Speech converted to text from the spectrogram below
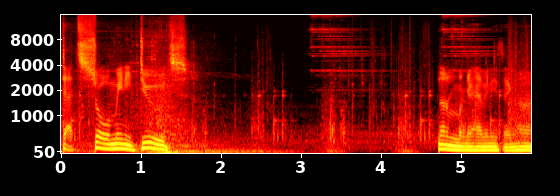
That's so many dudes. None of them are gonna have anything, huh?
